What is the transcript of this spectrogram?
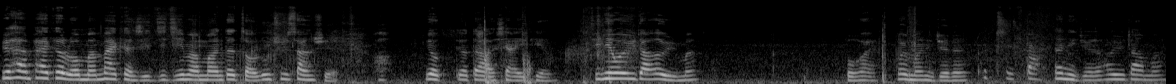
约翰派克罗门麦肯锡急急忙忙的走路去上学。好、又又到了下一天，今天会遇到鳄鱼吗？不会，会吗？你觉得？不知道。那你觉得会遇到吗？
